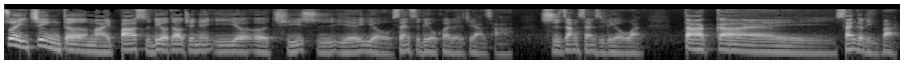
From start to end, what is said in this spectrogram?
最近的买八十六到今天一二二，其实也有三十六块的价差，十张三十六万，大概三个礼拜，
